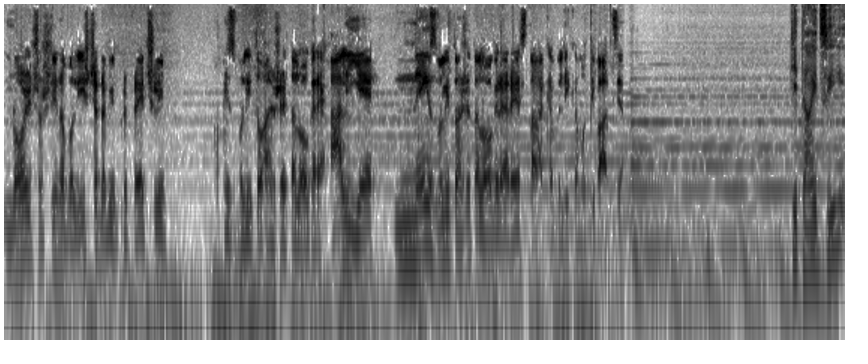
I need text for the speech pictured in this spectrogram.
množično šli na volišče, da bi preprečili izvolitev Anžeta Logare. Ali je neizvolitev Anžeta Logare res taka velika motivacija? Kitajci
